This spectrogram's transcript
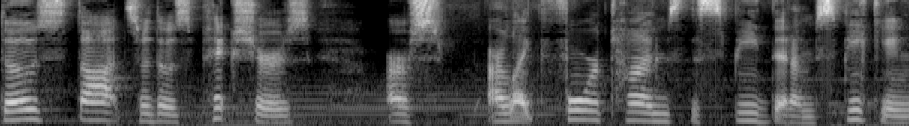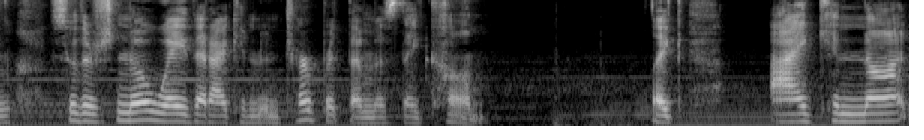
those thoughts or those pictures are are like four times the speed that I'm speaking, so there's no way that I can interpret them as they come. Like I cannot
